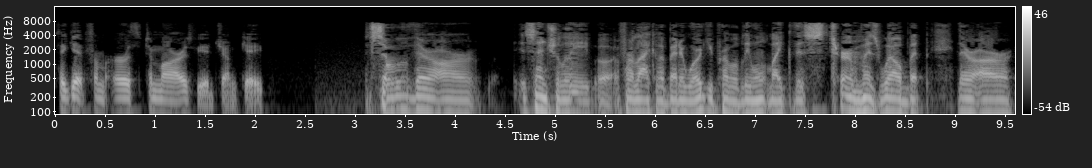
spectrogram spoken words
to get from Earth to Mars via jump gate. So there are essentially, uh, for lack of a better word, you probably won't like this term as well, but there are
